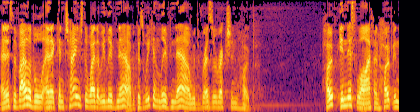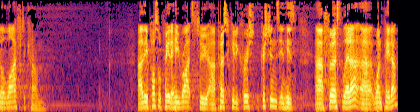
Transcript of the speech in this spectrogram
And it's available and it can change the way that we live now because we can live now with resurrection hope. Hope in this life and hope in the life to come. Uh, the Apostle Peter, he writes to uh, persecuted Christians in his uh, first letter, uh, 1 Peter.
